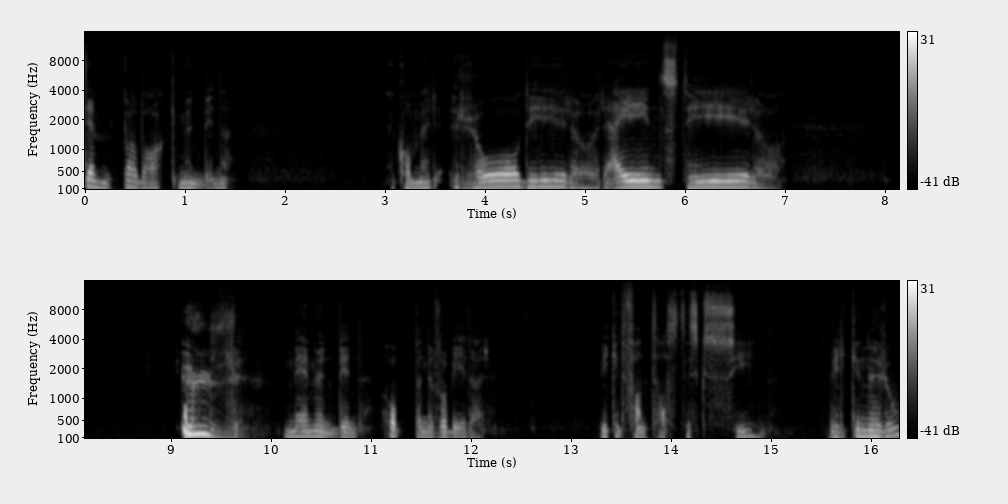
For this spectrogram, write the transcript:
dempa bak munnbindet. Det kommer rådyr og reinsdyr og ulv med munnbind hoppende forbi der. Hvilket fantastisk syn. Hvilken ro.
